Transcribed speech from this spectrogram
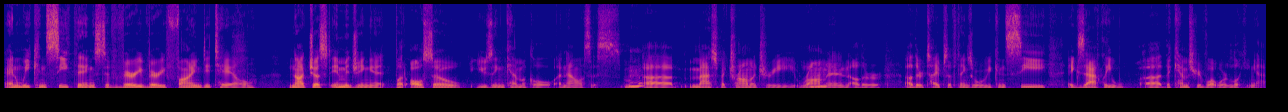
and we can see things to very very fine detail. Not just imaging it, but also using chemical analysis, m- uh, mass spectrometry, Raman, other other types of things where we can see exactly uh, the chemistry of what we're looking at.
